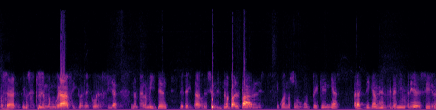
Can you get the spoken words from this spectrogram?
O sea, los estudios mamográficos, la ecografía, nos permiten detectar lesiones no palpables que cuando son muy pequeñas prácticamente me animaría a decir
